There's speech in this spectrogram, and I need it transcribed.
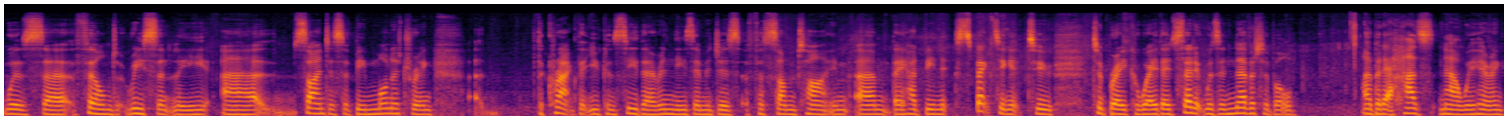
was uh, filmed recently. Uh, scientists have been monitoring uh, the crack that you can see there in these images for some time. Um, they had been expecting it to, to break away. They'd said it was inevitable. Uh, but it has now, we're hearing,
